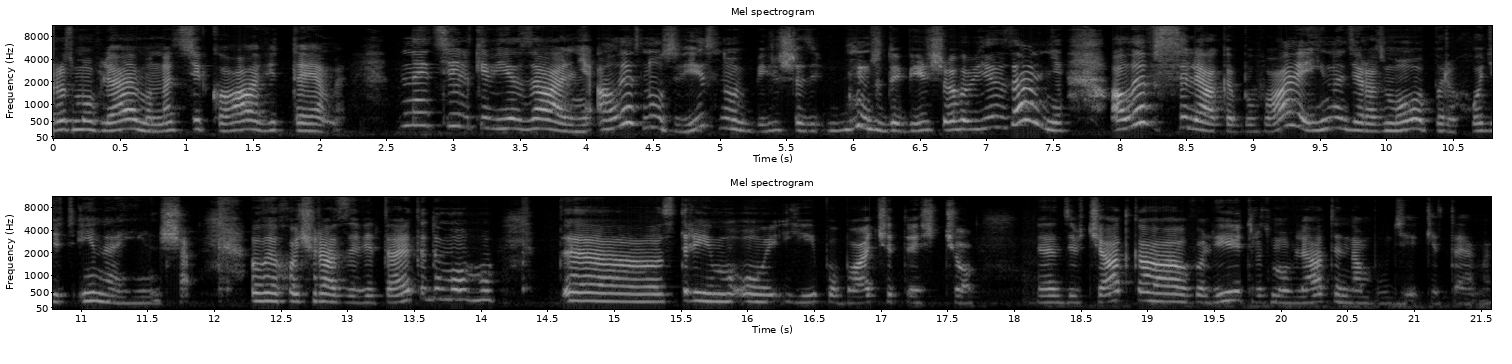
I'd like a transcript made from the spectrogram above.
розмовляємо на цікаві теми. Не тільки в'язальні, але, ну, звісно, більше, здебільшого в'язальні, але всіляке буває, іноді розмова переходить і на інше. Ви хоч раз завітаєте до мого е, стріму і побачите, що е, дівчатка воліють розмовляти на будь-які теми.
